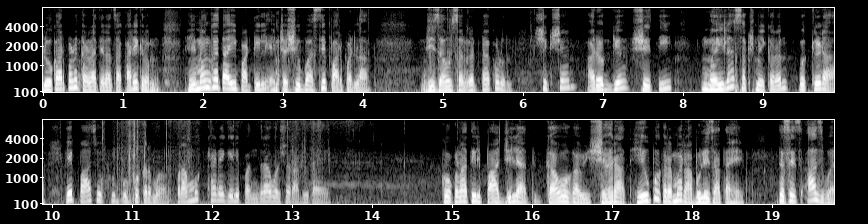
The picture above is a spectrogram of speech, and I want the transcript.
लोकार्पण करण्यात येण्याचा कार्यक्रम हेमांगताई पाटील यांच्या शुभ हस्ते पार पडला. जिजाऊ संघटनाकडून शिक्षण आरोग्य शेती महिला सक्षमीकरण व क्रीडा हे पाच उप उपक्रम प्रामुख्याने गेली पंधरा वर्ष राबवित आहे. कोकणातील पाच जिल्ह्यात गावोगावी शहरात हे उपक्रम राबवले जात आहे तसेच आजवर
